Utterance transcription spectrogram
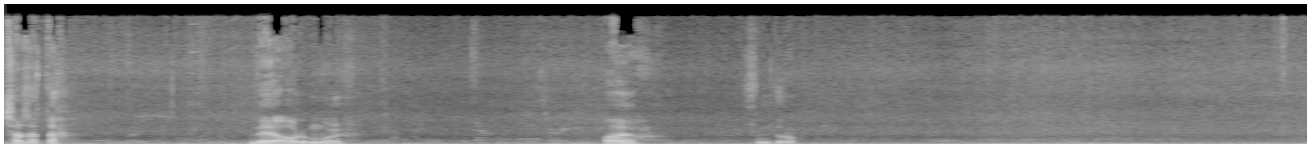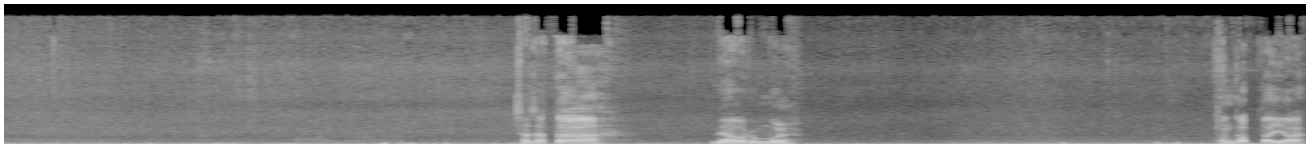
찾았다. 내 얼음물. 아휴 힘들어 찾았다. 내 얼음물. 반갑다 야.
